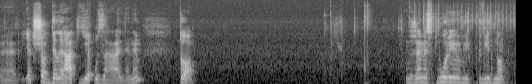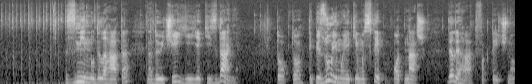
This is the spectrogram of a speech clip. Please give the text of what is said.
Е, якщо делегат є узагальненим, то вже ми створюємо відповідно змінну делегата, надаючи їй якісь дані. Тобто типізуємо якимось типом. От наш делегат, фактично,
